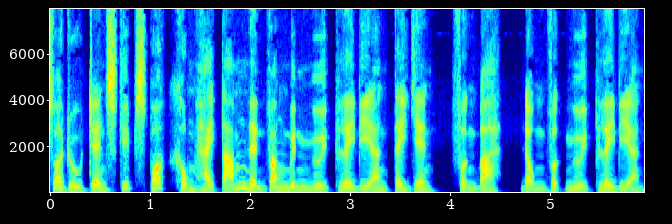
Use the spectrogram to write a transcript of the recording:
Soaru trên Skip Spot 028 Nền văn minh người Pleiadian Tây Gen, phần 3, Động vật người Pleiadian.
